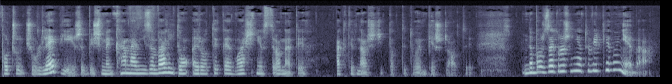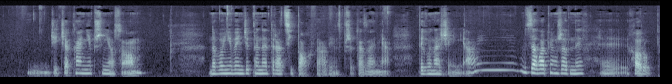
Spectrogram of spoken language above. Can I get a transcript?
poczuciu lepiej, żebyśmy kanalizowali tą erotykę właśnie w stronę tych aktywności pod tytułem pieszczoty. No bo zagrożenia tu wielkiego nieba. Dzieciaka nie przyniosą, no bo nie będzie penetracji pochwy, a więc przekazania tego nasienia nie załapią żadnych y, chorób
